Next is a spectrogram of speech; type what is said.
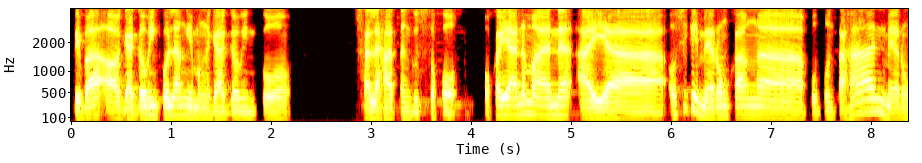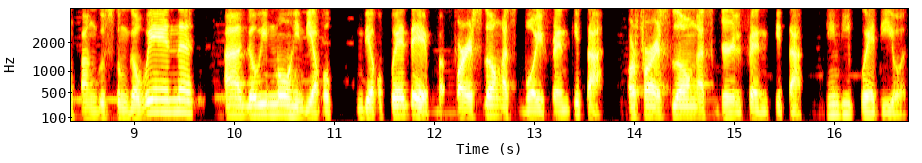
'Di ba? Uh, gagawin ko lang yung mga gagawin ko sa lahat ng gusto ko. O kaya naman ay uh, o sige, meron kang uh, pupuntahan, meron kang gustong gawin, uh, gawin mo, hindi ako hindi ako pwede for as long as boyfriend kita or for as long as girlfriend kita. Hindi pwede 'yon.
